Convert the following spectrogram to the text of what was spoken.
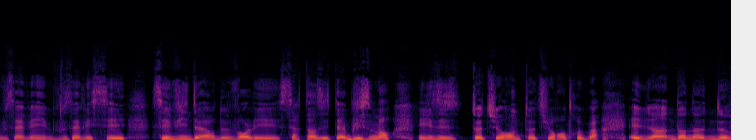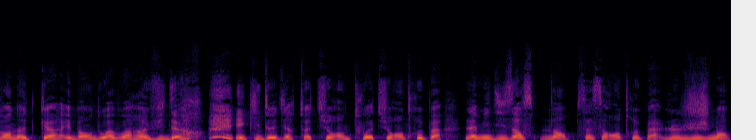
Vous savez, vous avez ces, videurs devant les certains établissements et ils disent toi tu rentres, toi tu rentres pas. Eh bien, notre, devant notre cœur, eh ben on doit avoir un videur et qui doit dire toi tu rentres, toi tu rentres pas. La médisance, non, ça ça rentre pas. Le jugement,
